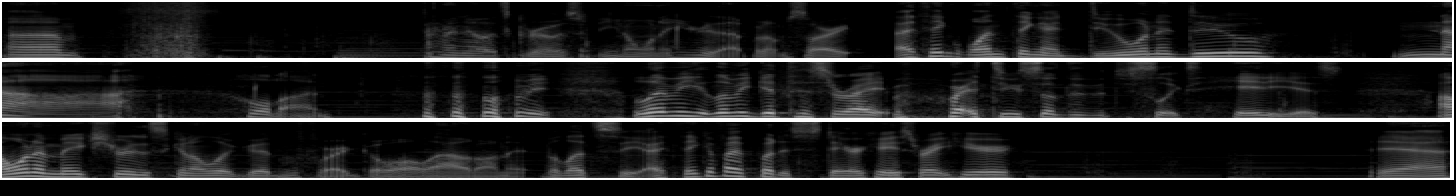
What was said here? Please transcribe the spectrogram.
Um I know it's gross. You don't want to hear that, but I'm sorry. I think one thing I do want to do Nah. Hold on. let me let me let me get this right before I do something that just looks hideous. I want to make sure this is gonna look good before I go all out on it. But let's see. I think if I put a staircase right here, yeah,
